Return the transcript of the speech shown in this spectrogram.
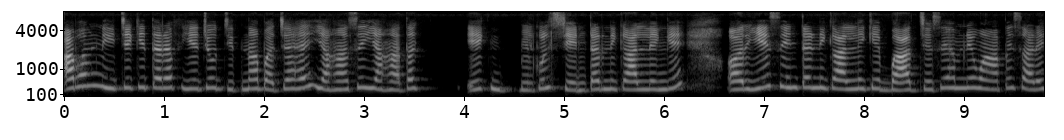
अब हम नीचे की तरफ़ ये जो जितना बचा है, यहाँ से यहाँ तक एक बिल्कुल सेंटर निकाल लेंगे और ये सेंटर निकालने के बाद जैसे हमने वहाँ पे साढ़े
